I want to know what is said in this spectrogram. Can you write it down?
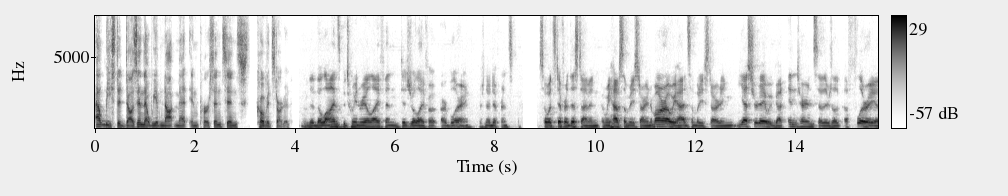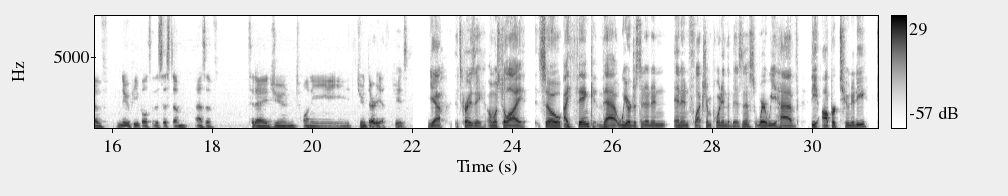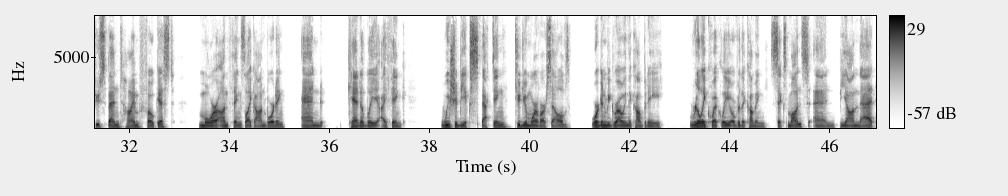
at least a dozen that we have not met in person since COVID started. The, the lines between real life and digital life are, are blurring. There's no difference. So what's different this time? And, and, we have somebody starting tomorrow. We had somebody starting yesterday. We've got interns. So there's a, a flurry of new people to the system as of today, June 20, June 30th. Jeez. Yeah, it's crazy. Almost July. So I think that we are just at an, an inflection point in the business where we have the opportunity to spend time focused more on things like onboarding. And candidly, I think we should be expecting to do more of ourselves. We're going to be growing the company really quickly over the coming six months and beyond that.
